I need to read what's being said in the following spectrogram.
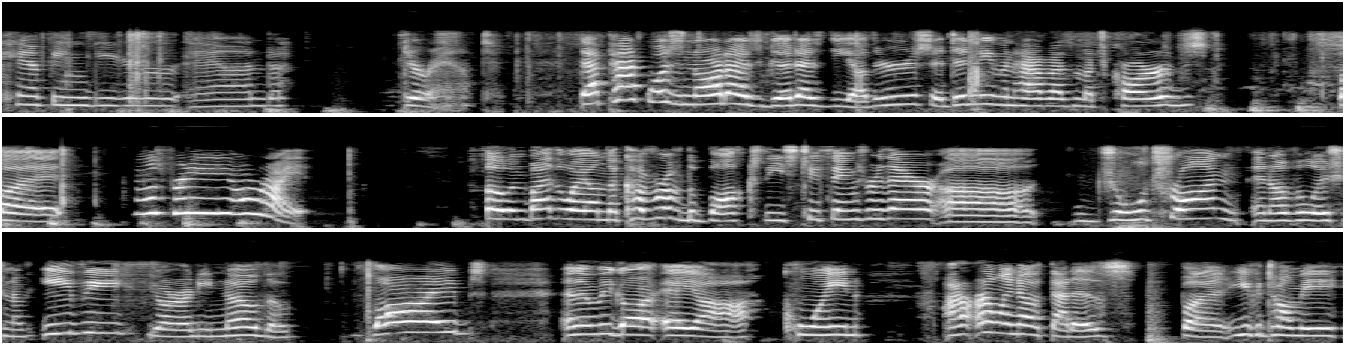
Camping Gear and Durant. That pack was not as good as the others. It didn't even have as much cards, but it was pretty alright. Oh, and by the way, on the cover of the box, these two things were there. Uh, Joltron, an evolution of Eevee. You already know the vibes. And then we got a uh, coin. I don't really know what that is, but you can tell me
